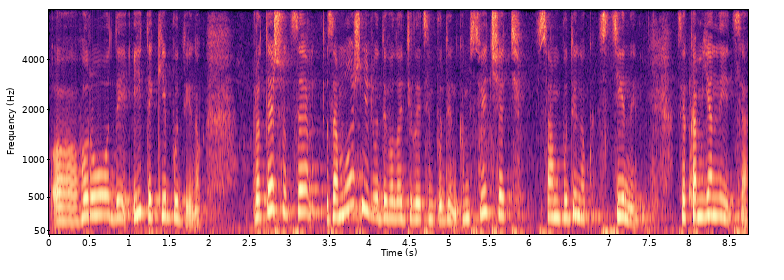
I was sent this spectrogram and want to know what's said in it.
городи і такий будинок. Про те, що це заможні люди володіли цим будинком, свідчать сам будинок, стіни, це кам'яниця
